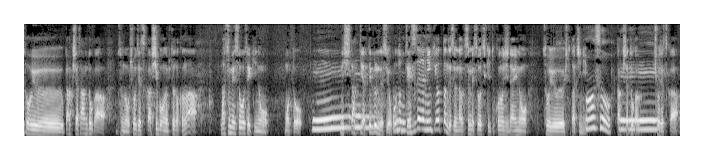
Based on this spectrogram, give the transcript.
そういう学者さんとかその小説家志望の人とかが夏目漱石の元。に慕ってやってくるんですよ。本当絶大な人気があったんですよ、夏目漱石ってこの時代のそういう人たちに。学者とか小説家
